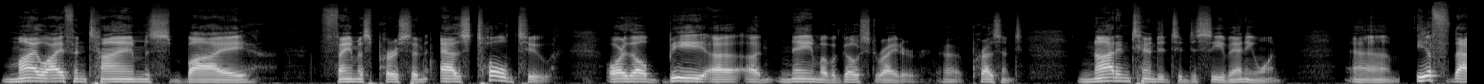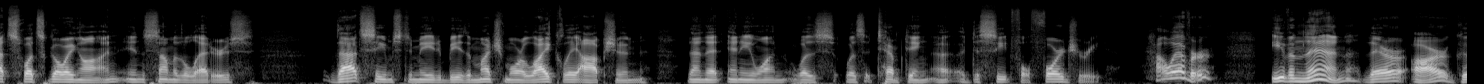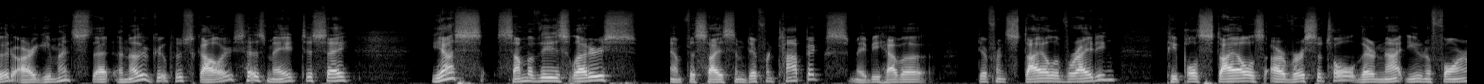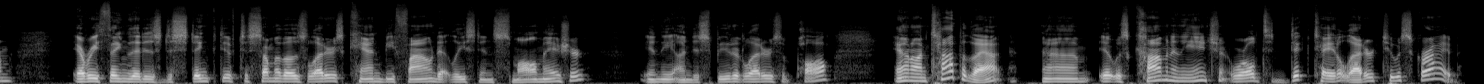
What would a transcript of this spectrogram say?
My Life and Times by famous person as told to, or there'll be a, a name of a ghostwriter uh, present, not intended to deceive anyone. Um, if that's what's going on in some of the letters, that seems to me to be the much more likely option than that anyone was, was attempting a, a deceitful forgery. However, even then, there are good arguments that another group of scholars has made to say, yes, some of these letters emphasize some different topics, maybe have a different style of writing. People's styles are versatile, they're not uniform. Everything that is distinctive to some of those letters can be found, at least in small measure, in the undisputed letters of Paul. And on top of that, um, it was common in the ancient world to dictate a letter to a scribe,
